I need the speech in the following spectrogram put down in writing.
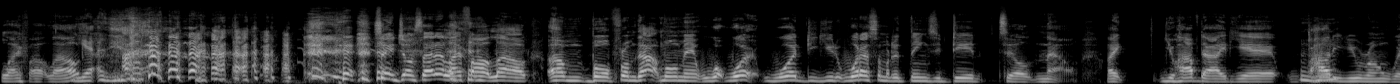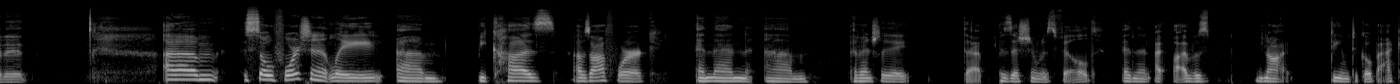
life out loud. yeah So you jump started life out loud. Um but from that moment what what what did you what are some of the things you did till now? Like you have the idea, how do you run with it? um so fortunately um because i was off work and then um eventually that position was filled and then i, I was not deemed to go back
